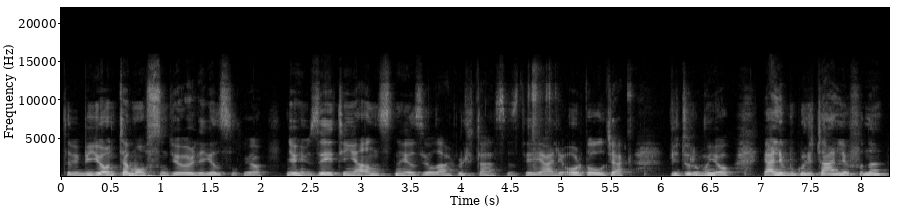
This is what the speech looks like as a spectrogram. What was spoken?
tabii bir yöntem olsun diye öyle yazılıyor. Ne bileyim zeytinyağının üstüne yazıyorlar glutensiz diye yani orada olacak bir durumu yok. Yani bu gluten lafını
